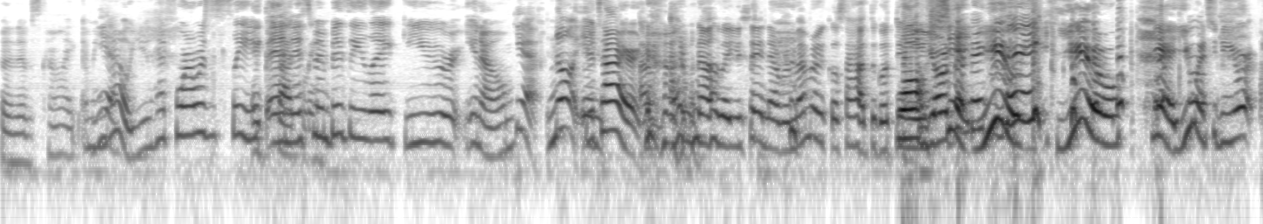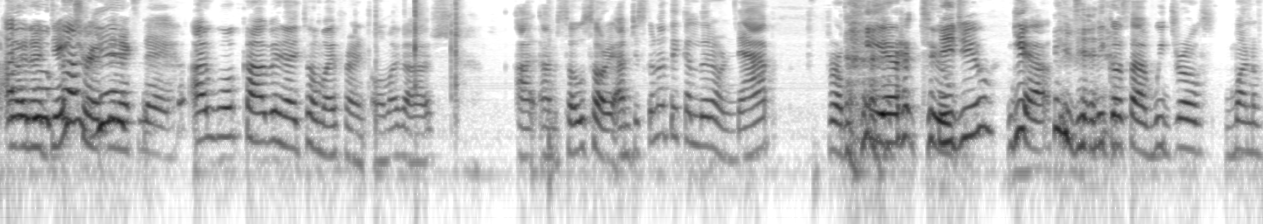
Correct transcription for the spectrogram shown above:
But it was kind of like, I mean, Yeah. no, you had four hours of sleep, and it's been busy. Like you're, you know, Yeah. No. you're tired. I, I, now that you say I remember because I had to go to well, New York shit, the next you, day. you, yeah, you went to New York on a day up, trip yes. the next day. I woke up and I told my friend, "Oh my gosh, I, I'm so sorry. I'm just gonna take a little nap from here to Did you? yeah." You did Because uh, we drove one of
